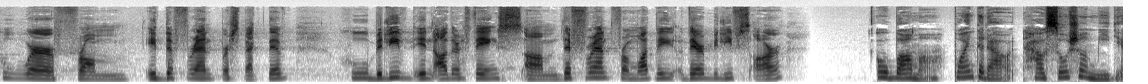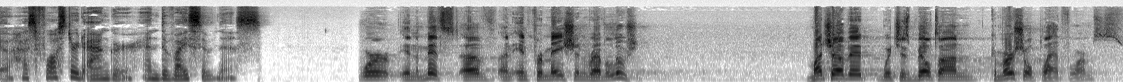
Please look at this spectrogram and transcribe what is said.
who were from a different perspective, who believed in other things um, different from what they, their beliefs are. Obama pointed out how social media has fostered anger and divisiveness. We're in the midst of an information revolution. Much of it, which is built on commercial platforms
